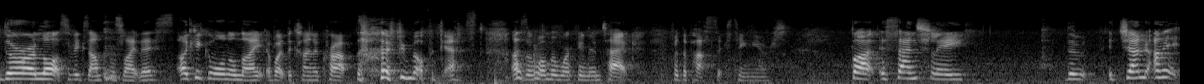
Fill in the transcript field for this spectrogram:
there are lots of examples like this. I could go on all night about the kind of crap that I've been up against as a woman working in tech for the past 16 years. But essentially, the gen- and, it,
